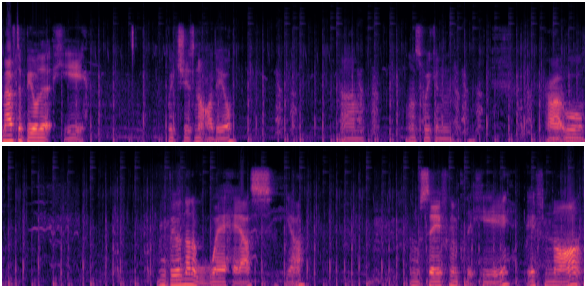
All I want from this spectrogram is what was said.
I have to build it here, which is not ideal. Um, unless we can... Alright, we'll... We'll build another warehouse here. And we'll see if we can put it here. If not,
